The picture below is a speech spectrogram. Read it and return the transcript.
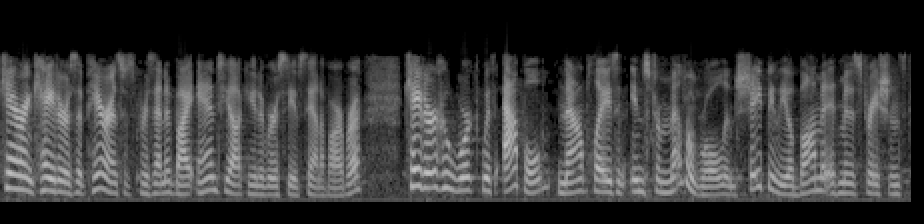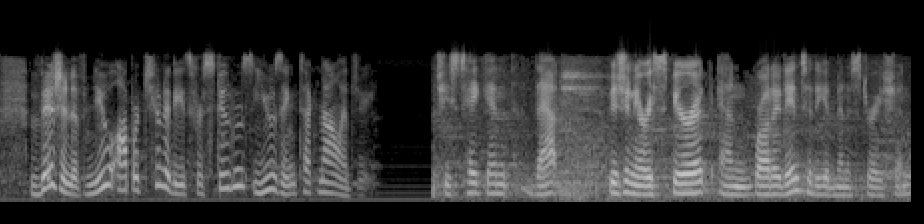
Karen Cator's appearance was presented by Antioch University of Santa Barbara. Cator, who worked with Apple, now plays an instrumental role in shaping the Obama administration's vision of new opportunities for students using technology. She's taken that visionary spirit and brought it into the administration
